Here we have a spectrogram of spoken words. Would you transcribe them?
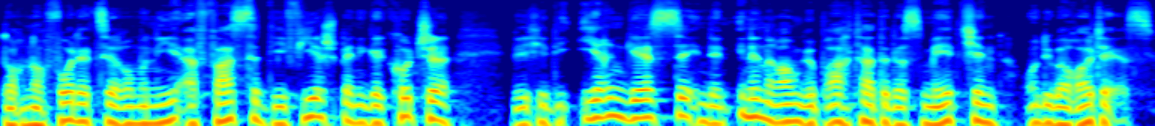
Doch noch vor der Zeremonie erfasste die vierspännige Kutsche, welche die Ehrengäste in den Innenraum gebracht hatte, das Mädchen und überrollte es.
